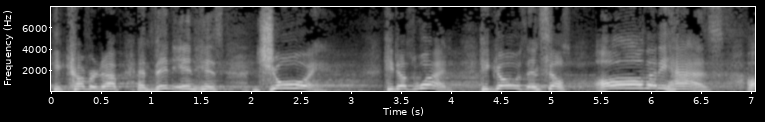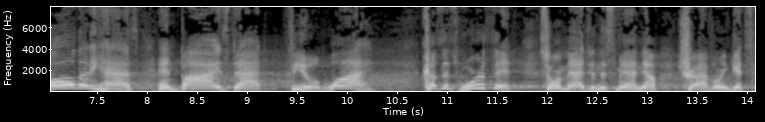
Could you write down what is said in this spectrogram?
he covered it up. And then in his joy, he does what? He goes and sells all that he has, all that he has, and buys that field. Why? Because it's worth it. So imagine this man now traveling, gets,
